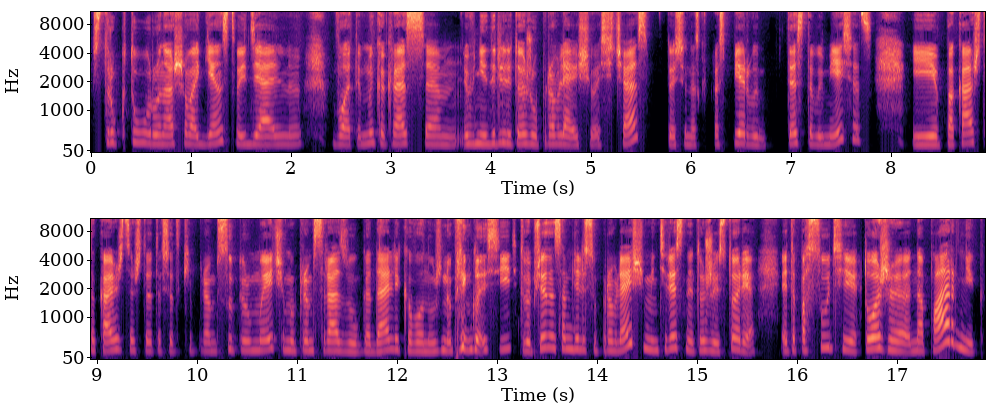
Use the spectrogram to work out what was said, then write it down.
структуру нашего агентства идеальную. Вот, и мы как раз эм, внедрили тоже управляющего сейчас. То есть у нас как раз первый тестовый месяц, и пока что кажется, что это все таки прям супер мэч, и мы прям сразу угадали, кого нужно пригласить. Это вообще, на самом деле, с управляющими интересная тоже история. Это, по сути, тоже напарник,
